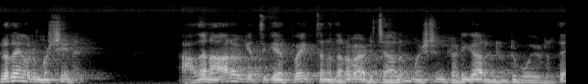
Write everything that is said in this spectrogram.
ஹிருதயம் ஒரு மிஷினு அதன் ஆரோக்கியத்துக்கு ஏற்ப இத்தனை தடவை அடித்தாலும் மனுஷன் கடிகாரம் நின்று போய்விடுறது.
